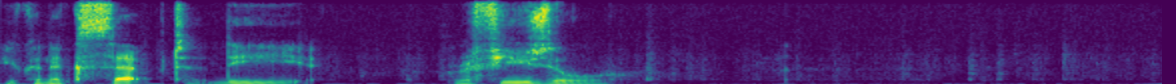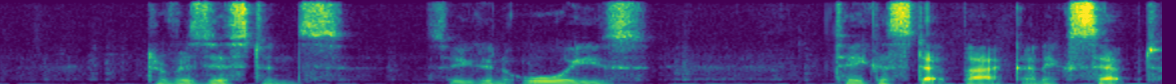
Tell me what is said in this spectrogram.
You can accept the refusal, the resistance. So you can always take a step back and accept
